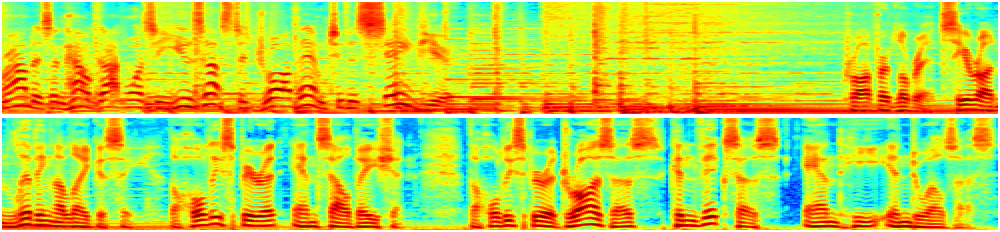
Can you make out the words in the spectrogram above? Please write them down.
around us and how God wants to use us to draw them to the Savior. Crawford Loritts here on Living a Legacy, the Holy Spirit and Salvation. The Holy Spirit draws us, convicts us, and He indwells us.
